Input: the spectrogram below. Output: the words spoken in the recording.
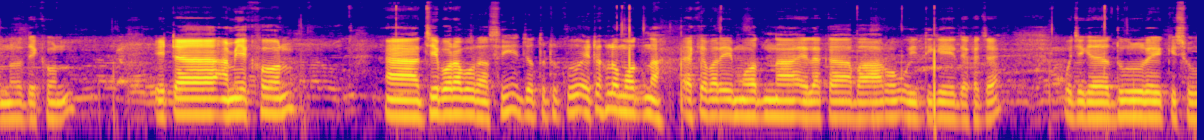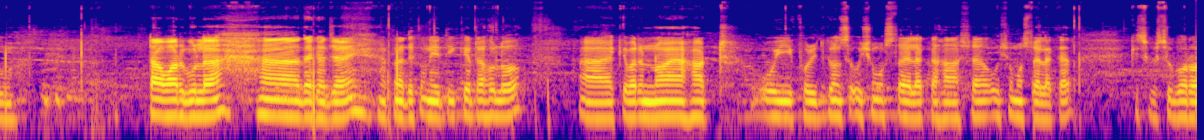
আপনারা দেখুন, এটা আমি এখন যে বরাবর আছি, যতটুকু, এটা হলো মদনা, একেবারে মদনা এলাকা বা আরও ওই দিকে দেখা যায় ওই জায়গায় দূরে কিছু টাওয়ারগুলা দেখা যায়। আপনারা দেখুন এদিকেটা হলো আহ, একেবারে নয়াহাট ওই ফরিদগঞ্জ ওই সমস্ত এলাকা হাসা ওই সমস্ত এলাকার কিছু কিছু বড়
